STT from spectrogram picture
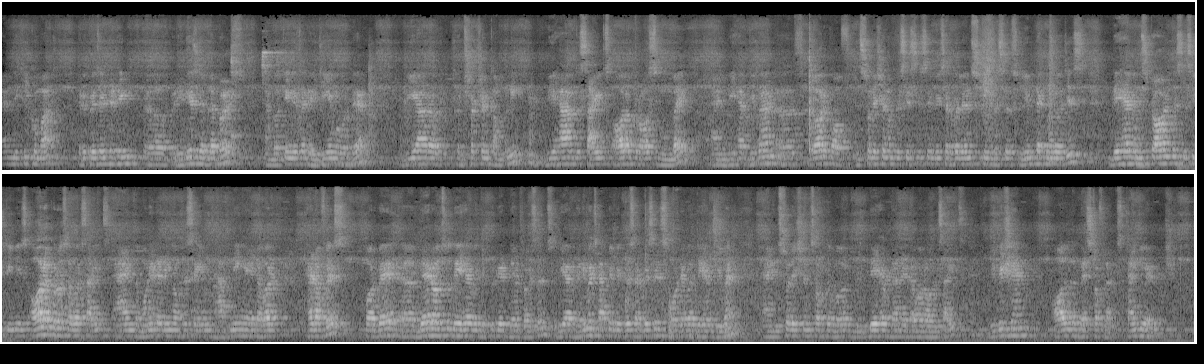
I'm Nikhil Kumar, representing uh, Radius Developers. I'm working as an AGM over there. We are a construction company. We have the sites all across Mumbai and we have given work of installation of the CCTV surveillance to Mrs. LYM Technologies. They have installed the CCTVs all across our sites and the monitoring of the same is happening at our head office for where uh, there also they have deputed their persons. We are very much happy with the services whatever they have given and installations of the work they have done at our all sites. We wish them all the best of luck. Thank you very much.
